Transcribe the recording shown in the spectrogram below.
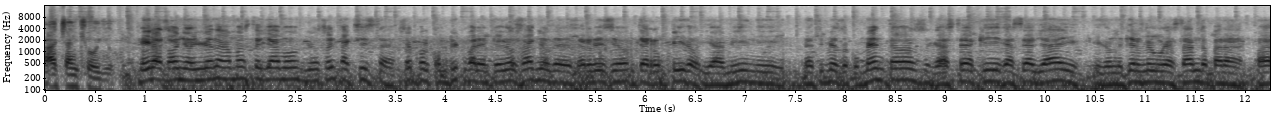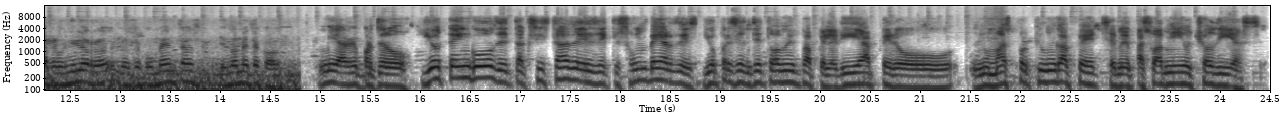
a chanchullo. Mira, Toño, yo nada más te llamo, yo soy taxista, soy por cumplir 42 años de servicio interrumpido y a mí ni metí mis documentos, gasté aquí, gasté allá y, donde quiera estoy gastando para, para reunir los, los documentos y no me tocó. Mira, reportero, yo tengo de taxista desde que son verdes. Yo presenté toda mi papelería, pero nomás porque un gafet se me pasó a mí ocho días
